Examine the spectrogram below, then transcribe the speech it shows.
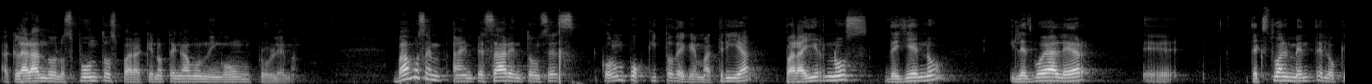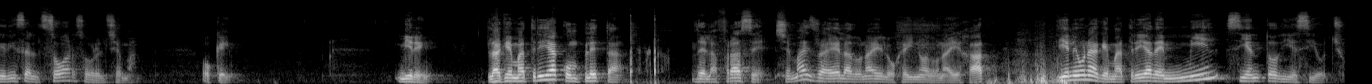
aclarando los puntos para que no tengamos ningún problema. Vamos a, em, empezar entonces con un poquito de gematría para irnos de lleno y les voy a leer eh, textualmente lo que dice el Zohar sobre el Shema. Ok. Miren, la gematría completa de la frase Shema Israel Adonai Eloheinu Adonai Echad tiene una gematría de 1118.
